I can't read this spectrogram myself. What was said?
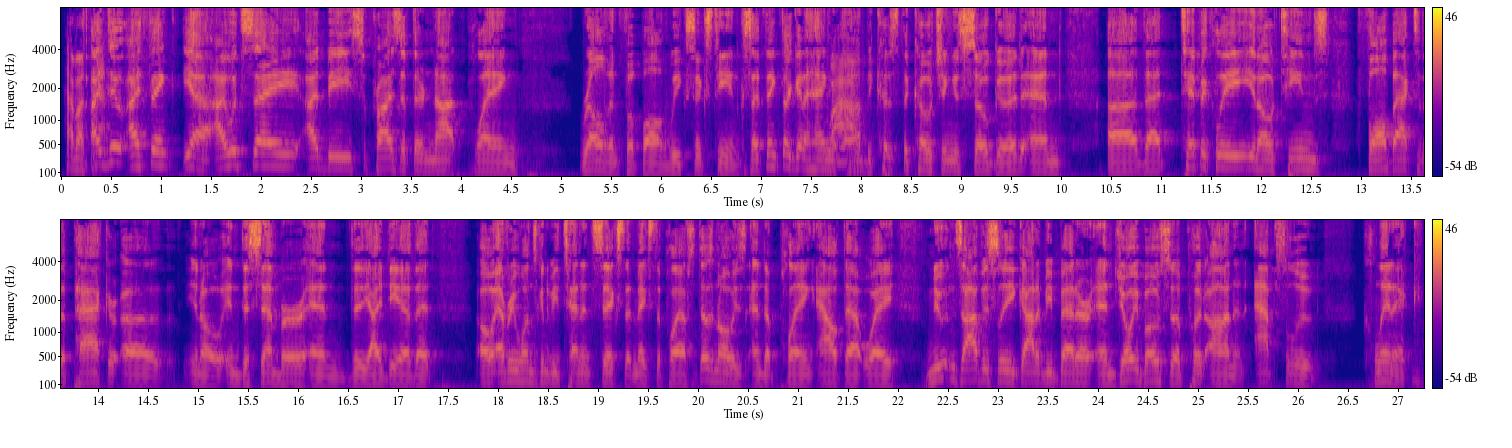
how about that? I do. I think. Yeah, I would say I'd be surprised if they're not playing relevant football in Week 16 because I think they're going to hang Wow. around because the coaching is so good and uh, that typically you know teams fall back to the pack. Uh, you know in December and the idea that. Oh, everyone's going to be 10 and 6 that makes the playoffs. It doesn't always end up playing out that way. Newton's obviously got to be better, and Joey Bosa put on an absolute clinic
